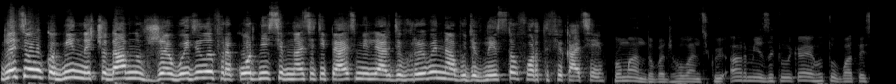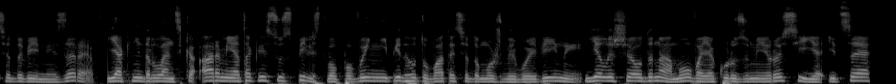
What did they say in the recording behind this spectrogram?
Для цього Кабмін нещодавно вже виділив рекордні 17,5 мільярдів гривень на будівництво фортифікацій. Командувач голландської армії закликає готуватися до війни з РФ. Як нідерландська армія, так і суспільство повинні підготуватися до можливої війни. Є лише одна мова, яку розуміє Росія, і це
